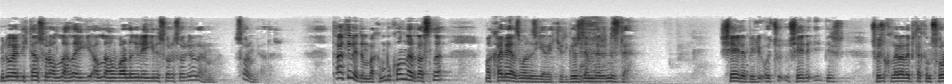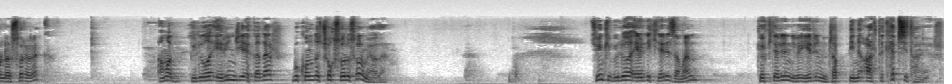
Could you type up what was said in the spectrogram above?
Buluğa erdikten sonra Allah'la ilgili Allah'ın varlığıyla ilgili soru soruyorlar mı? Sormuyorlar. Takip edin bakın bu konularda aslında makale yazmanız gerekir gözlemlerinizle. Şeyle bir o şeyde bir çocuklara da bir takım sorular sorarak ama buluğa erinceye kadar bu konuda çok soru sormuyorlar. Çünkü buluğa erdikleri zaman göklerin ve yerin Rabbini artık hepsi tanıyor.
